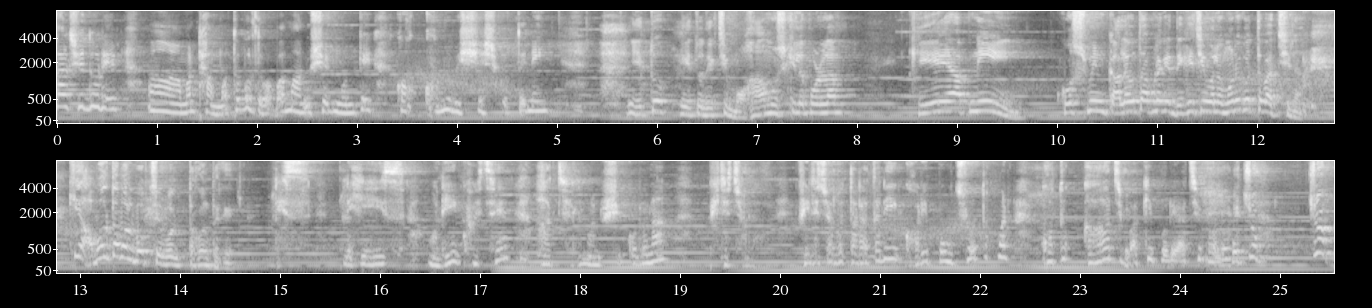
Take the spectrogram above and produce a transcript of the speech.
কাল সে দূরের আমার ঠাম্মা তো বলতো বাবা মানুষের মনকে কখনো বিশ্বাস করতে নেই। এ তো এ তো দেখছি মহা মুশকিলে পড়লাম। কে আপনি? কোশমিন কালেও তো আপনাকে দেখেছি বলে মনে করতে পারছি না। কি আবল তাবল বকছে বল তখন থেকে? প্লিজ প্লিজ অনেক হয়েছে। হাত ছেলে মানুষই করো না। ফিরে চলো। ফিরে চলো তাড়াতাড়ি ঘরে পৌঁছো। তোমার কত কাজ বাকি পড়ে আছে বলো। চুপ চুপ।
